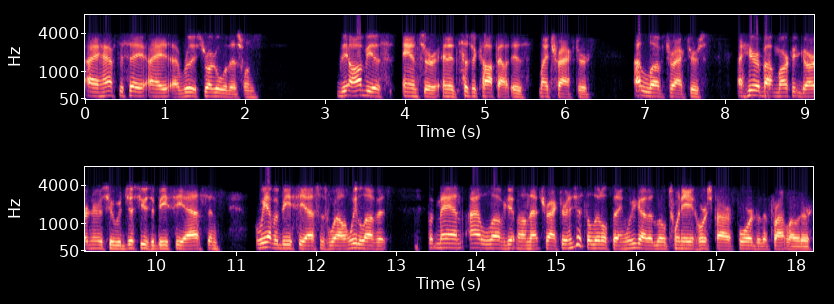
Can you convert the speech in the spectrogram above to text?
I have to say, I, I really struggle with this one. The obvious answer, and it's such a cop out, is my tractor. I love tractors. I hear about market gardeners who would just use a BCS, and we have a BCS as well, and we love it. But man, I love getting on that tractor. And it's just a little thing. We got a little 28 horsepower Ford with a front loader,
